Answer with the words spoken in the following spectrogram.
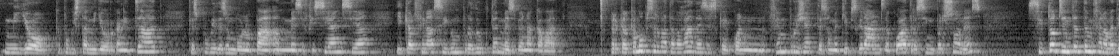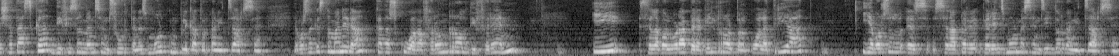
millor, que pugui estar millor organitzat, que es pugui desenvolupar amb més eficiència i que al final sigui un producte més ben acabat. Perquè el que hem observat a vegades és que quan fem projectes amb equips grans de 4 o 5 persones, si tots intenten fer la mateixa tasca, difícilment se'n surten, és molt complicat organitzar-se. Llavors, d'aquesta manera, cadascú agafarà un rol diferent i se l'avaluarà per aquell rol pel qual ha triat i llavors és, serà per, per ells molt més senzill d'organitzar-se.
